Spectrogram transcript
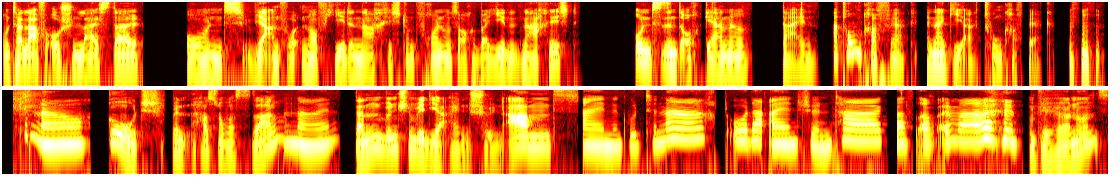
unter Love Ocean Lifestyle und wir antworten auf jede Nachricht und freuen uns auch über jede Nachricht und sind auch gerne dein Atomkraftwerk, Energieatomkraftwerk. genau. Gut, wenn, hast du noch was zu sagen? Nein. Dann wünschen wir dir einen schönen Abend. Eine gute Nacht oder einen schönen Tag, was auch immer. Und wir hören uns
